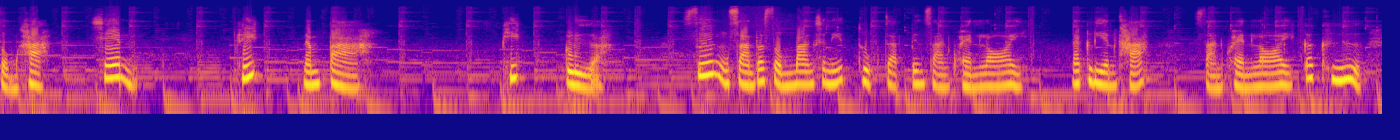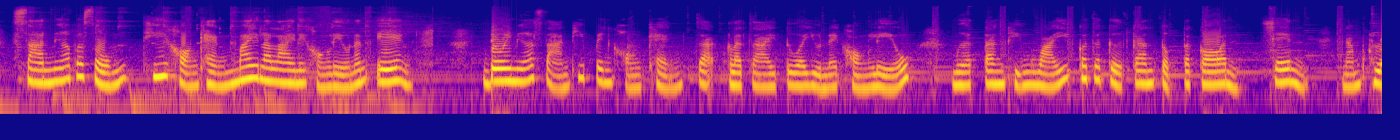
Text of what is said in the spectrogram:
สมค่ะ เช่น พริก น้ำปลาพริก เกลือ ซึ่งสารผสมบางชนิดถูกจัดเป็นสารแขวนลอย นักเรียนคะสารแขวนลอยก็คือ สารเนื้อผสมที่ของแข็งไม่ละลายในของเหลวนั่นเอง โดยเนื้อสารที่เป็นของแข็งจะกระจายตัวอยู่ในของเหลว เมื่อตั้งทิ้งไว้ก็จะเกิดการตกตะกอน เช่น น้ำโคล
